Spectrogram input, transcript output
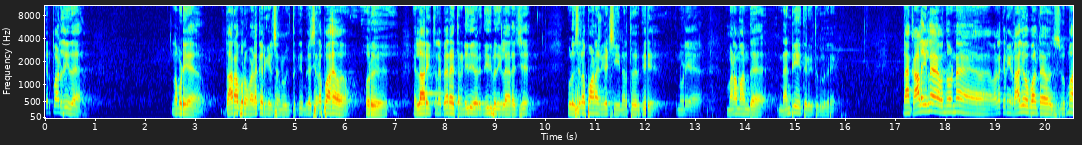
ஏற்பாடு செய்த நம்முடைய தாராபுரம் வழக்கறிஞர் சங்கத்துக்கு மிக சிறப்பாக ஒரு எல்லாரும் இத்தனை பேரை இத்தனை நீதி நீதிபதிகளை அரைச்சி இவ்வளோ சிறப்பான நிகழ்ச்சி நடத்துவதற்கு என்னுடைய மனமார்ந்த நன்றியை தெரிவித்துக் கொள்கிறேன். நான் காலையில் வந்தோடனே வழக்கறிஞர் ராஜகோபால்கிட்ட சும்மா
